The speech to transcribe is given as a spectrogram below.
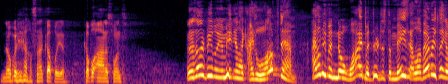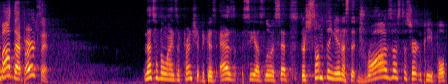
Nobody else, not a couple of you. A couple of honest ones. And there's other people you meet and you're like, I love them. I don't even know why, but they're just amazing. I love everything about that person. And that's on the lines of friendship because, as C.S. Lewis said, there's something in us that draws us to certain people,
